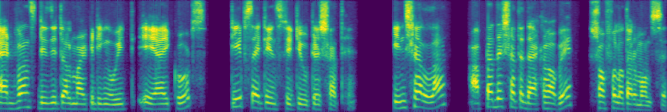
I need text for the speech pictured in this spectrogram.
advance digital marketing with AI course Tips IT ইনস্টিটিউটের সাথে। ইনশাল্লাহ আপনাদের সাথে দেখা হবে সফলতার মঞ্চে।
